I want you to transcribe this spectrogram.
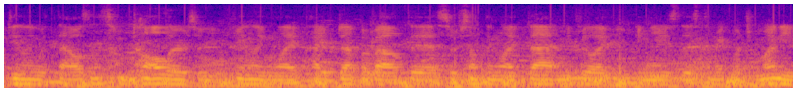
dealing with thousands of dollars, or you're feeling like hyped up about this, or something like that, and you feel like you can use this to make of money.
